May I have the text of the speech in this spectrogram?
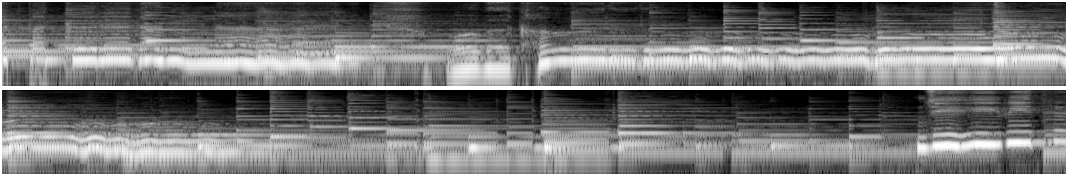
අත්පත් කරගන්න ജീവിതേ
